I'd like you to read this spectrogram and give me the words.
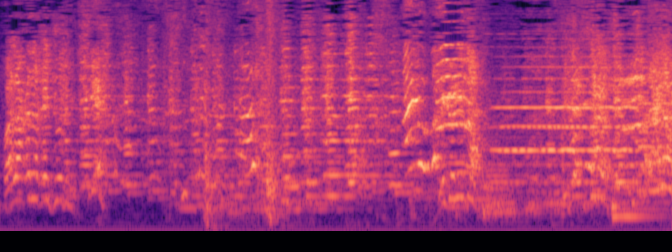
Wala ka na kay Julie! Sige! Ano ba? Sige dito! Dito tayo! Dito tayo!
